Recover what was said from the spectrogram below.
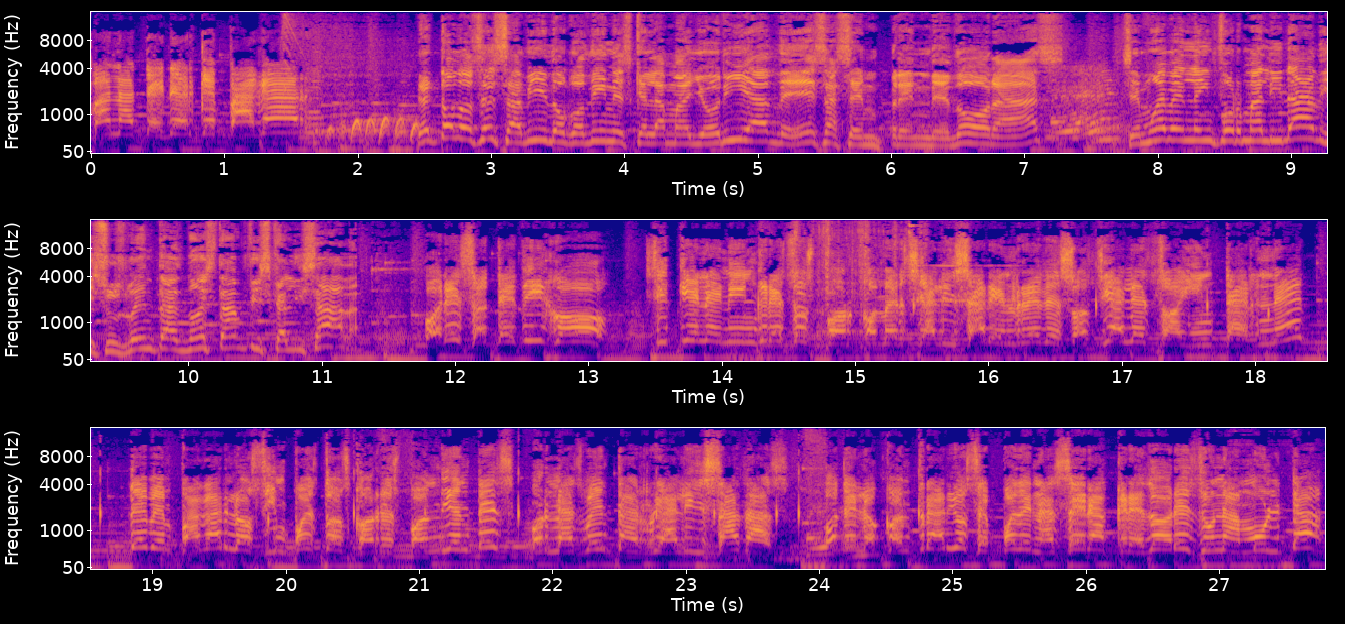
van a tener que pagar. De todos es sabido, Godínez, que la mayoría de esas emprendedoras se mueven en la informalidad y sus ventas no están fiscalizadas. Por eso te digo, si tienen ingresos por comercializar en redes sociales o internet, deben pagar los impuestos correspondientes por las ventas realizadas. O de lo contrario se pueden hacer acreedores de una multa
